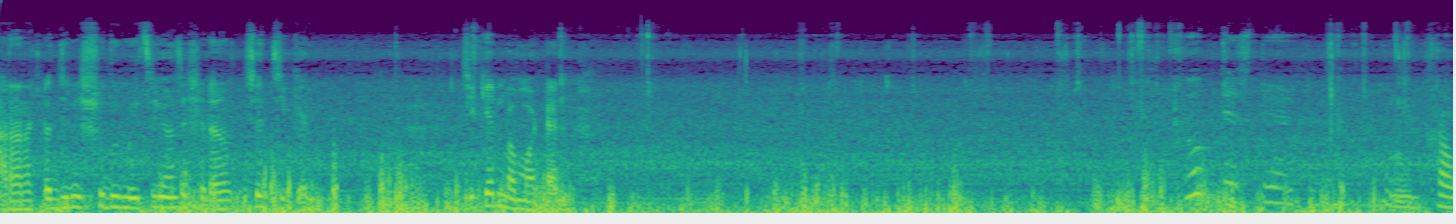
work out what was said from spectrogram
আর আর একটা জিনিস শুধু মিচিং আছে সেটা হচ্ছে চিকেন চিকেন বা মটন খুব টেস্টি খাও।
